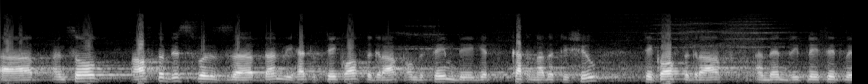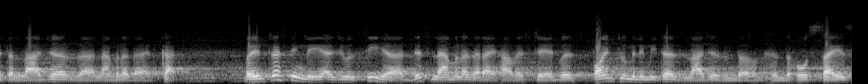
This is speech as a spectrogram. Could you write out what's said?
Uh, and so after this was uh, done, we had to take off the graft on the same day, get cut another tissue, take off the graft, and then replace it with a larger uh, lamella that I'd cut. But interestingly, as you will see here, this lamella that I harvested was 0.2 millimeters larger than the, than the host size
